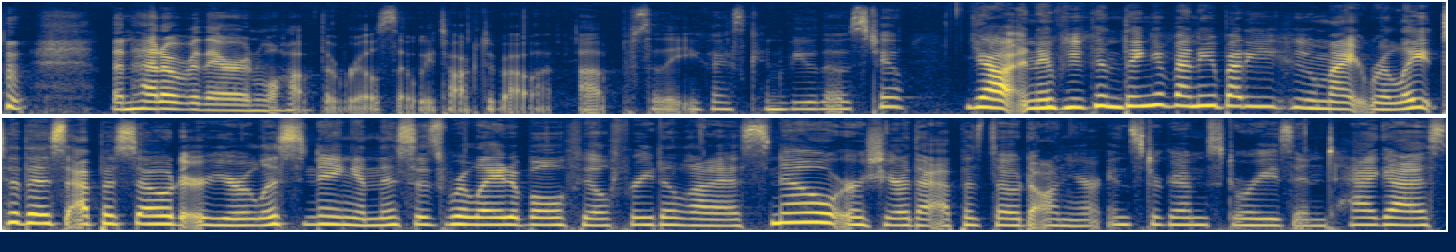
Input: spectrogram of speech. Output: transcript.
then head over there and we'll have the reels that we talked about up so that you guys can view those too. Yeah, and if you can think of anybody who might relate to this episode or you're listening and this is relatable, feel free to let us know or share the episode on your Instagram stories and tag us.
